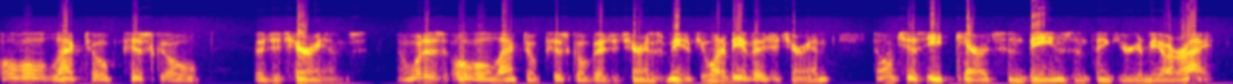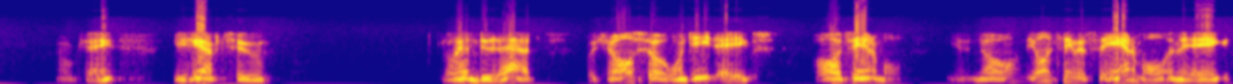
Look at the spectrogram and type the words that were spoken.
ovo lacto pisco vegetarians. Now, what does ovo lacto pisco vegetarians mean? If you want to be a vegetarian, don't just eat carrots and beans and think you're going to be all right. Okay, you have to go ahead and do that, but you also want to eat eggs. Oh, it's animal. You No, the only thing that's the animal in the egg is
